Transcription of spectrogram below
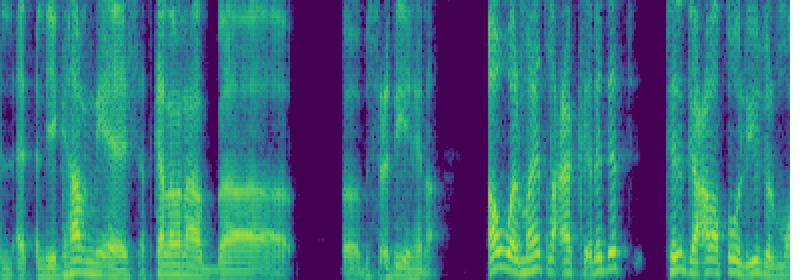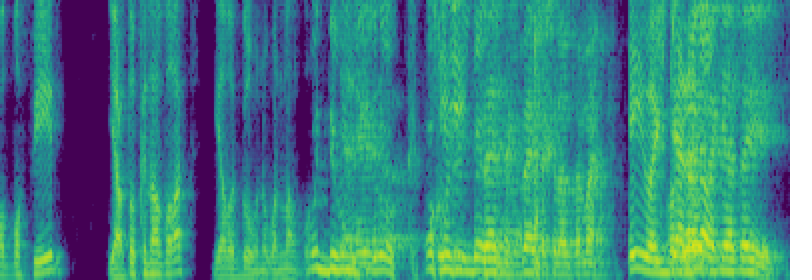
ال- اللي يقهرني إيش؟ أتكلم أنا ب- بالسعودية هنا. أول ما يطلع credit تلقى على طول يجوا الموظفين يعطوك نظرة يلا قوم نبغى ننظف ودهم يعني- أخرج إيه، من بيتك بيتنا. بيتك لو سمحت. إيوه روح ينقلب بيتك يا سيد.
